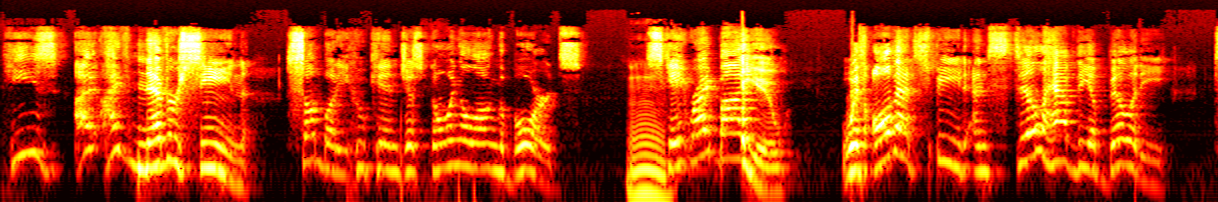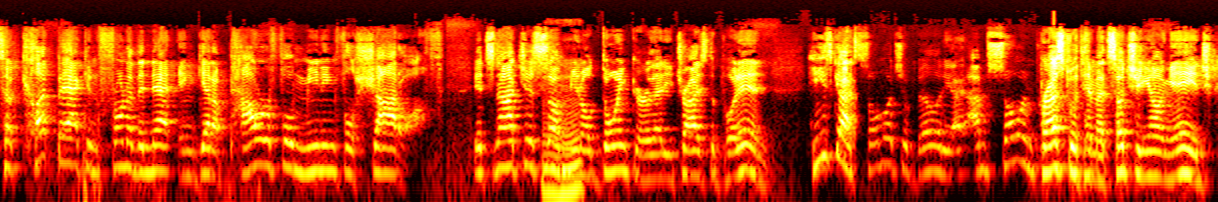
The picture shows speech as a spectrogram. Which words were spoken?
He's I, I've never seen somebody who can just going along the boards mm. skate right by you with all that speed and still have the ability to cut back in front of the net and get a powerful, meaningful shot off. It's not just some, mm-hmm. you know, doinker that he tries to put in he's got so much ability. I, am so impressed with him at such a young age.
